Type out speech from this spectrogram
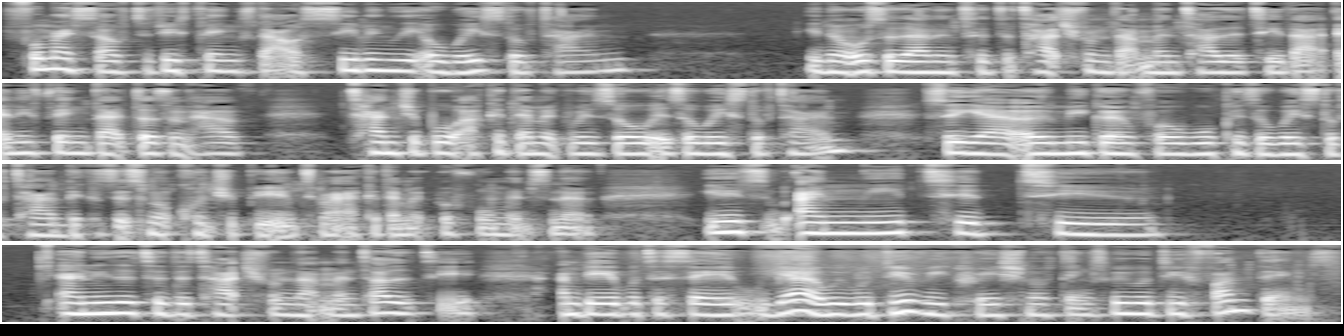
for myself to do things that are seemingly a waste of time, you know, also learning to detach from that mentality that anything that doesn't have tangible academic result is a waste of time. So yeah, oh, me going for a walk is a waste of time because it's not contributing to my academic performance. No, you need. To, I need to to. I needed to detach from that mentality and be able to say, yeah, we will do recreational things, we will do fun things.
